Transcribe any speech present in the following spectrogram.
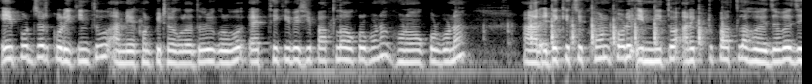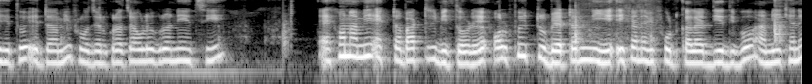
এই পর্যায় করে কিন্তু আমি এখন পিঠাগুলো তৈরি করব। এর থেকে বেশি পাতলাও করব না, ঘনও করব না। আর এটা কিছুক্ষণ পরে এমনি তো আরেকটু পাতলা হয়ে যাবে, যেহেতু এটা আমি ফ্রোজেন করা চাউলের গুঁড়া নিয়েছি। এখন আমি একটা বাটির ভিতরে অল্প একটু ব্যাটার নিয়ে এখানে আমি ফুড কালার দিয়ে দিব। আমি এখানে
